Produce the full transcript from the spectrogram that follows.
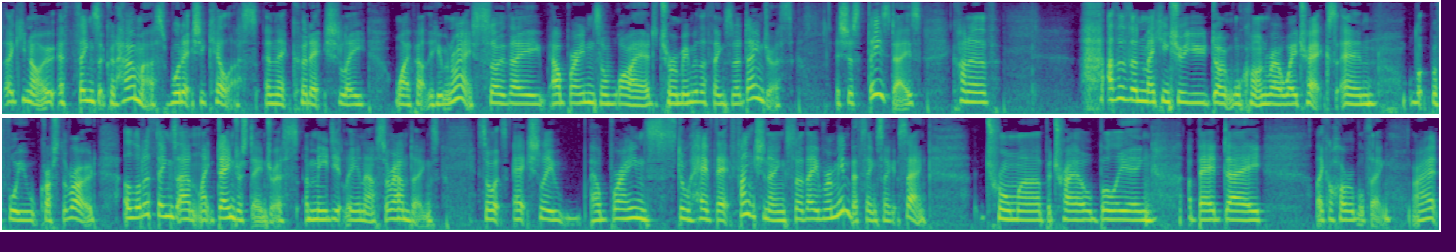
like you know things that could harm us would actually kill us, and that could actually wipe out the human race. So they our brains are wired to remember the things that are dangerous. It's just these days, kind of other than making sure you don't walk on railway tracks and look before you cross the road, a lot of things aren't like dangerous, dangerous immediately in our surroundings. So it's actually our brains still have that functioning, so they remember things like it's saying trauma, betrayal, bullying, a bad day, like a horrible thing, right?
